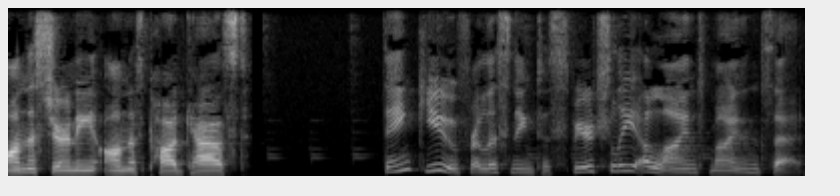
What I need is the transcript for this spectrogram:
on this journey, on this podcast. Thank you for listening to Spiritually Aligned Mindset.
